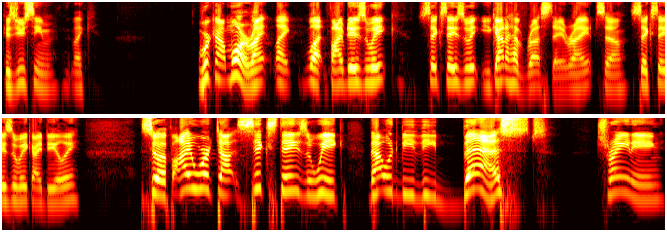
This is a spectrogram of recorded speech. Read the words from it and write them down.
Because you seem like work out more, right? Like what, five days a week? six days a week. You got to have rest day, right? So six days a week, ideally. So if I worked out six days a week, that would be the best training,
